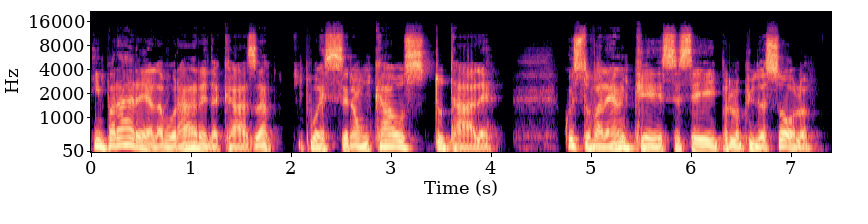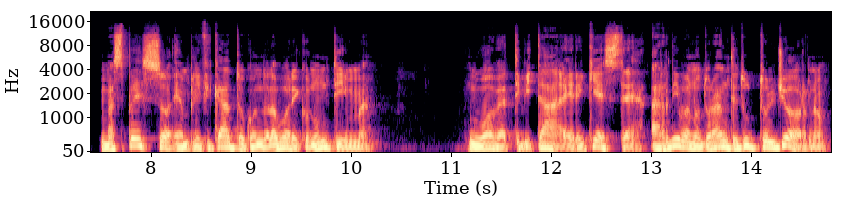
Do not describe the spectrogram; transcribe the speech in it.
Imparare a lavorare da casa può essere un caos totale questo vale anche se sei per lo più da solo, ma spesso è amplificato quando lavori con un team. Nuove attività e richieste arrivano durante tutto il giorno,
